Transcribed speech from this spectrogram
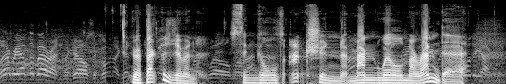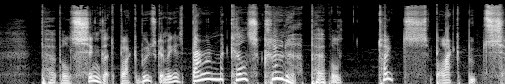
There we have the Baron, Miguel Scicluna. against We're back, the ladies and gentlemen. Singles action. Manuel Miranda. Purple singlet, black boots going against Baron Mikel Scicluna. Purple tights, black boots.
